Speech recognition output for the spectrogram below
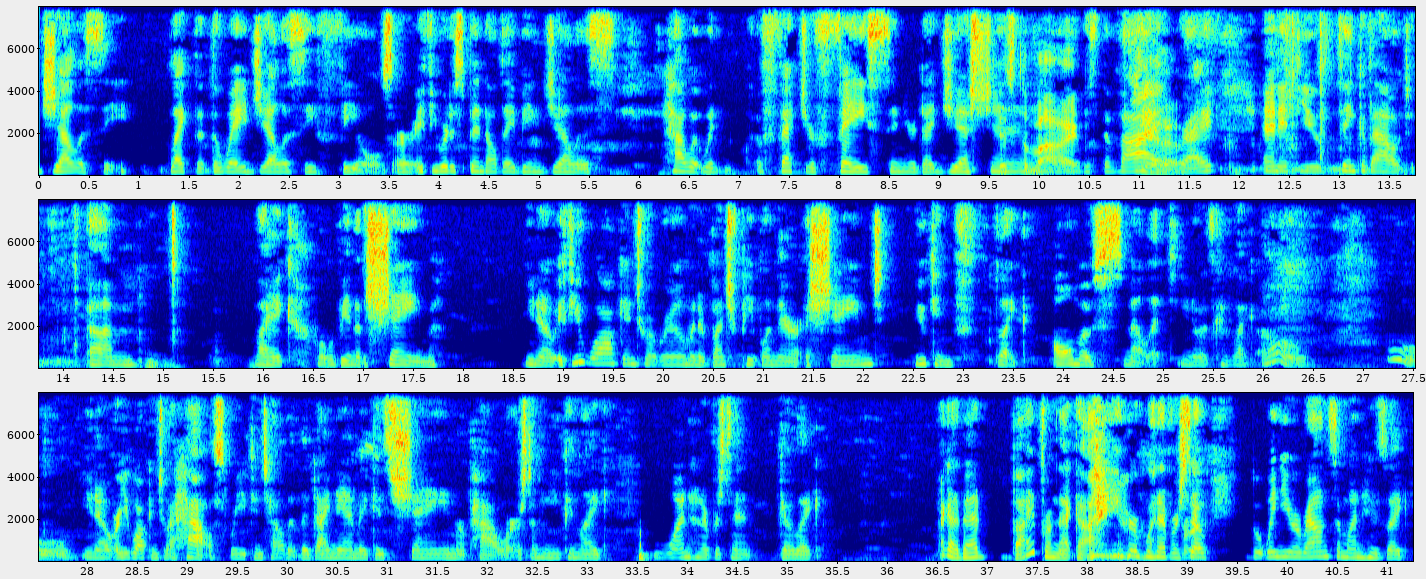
jealousy, like the, the way jealousy feels, or if you were to spend all day being jealous, how it would affect your face and your digestion. It's the vibe. It's the vibe, Yeah. right? And if you think about, um, like, what would be another shame? You know, if you walk into a room and a bunch of people in there are ashamed, you can f- like almost smell it. You know, it's kind of like, oh, ooh, you know, or you walk into a house where you can tell that the dynamic is shame or power or something. You can like 100% go like, I got a bad vibe from that guy or whatever. So, but when you're around someone who's like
